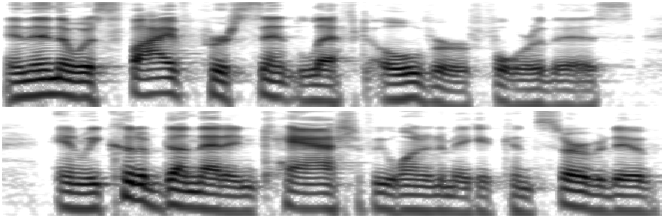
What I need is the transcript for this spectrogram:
And then there was 5% left over for this. And we could have done that in cash if we wanted to make it conservative.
